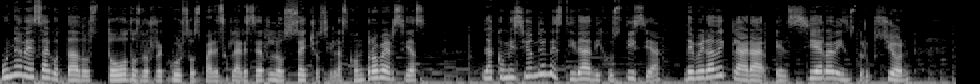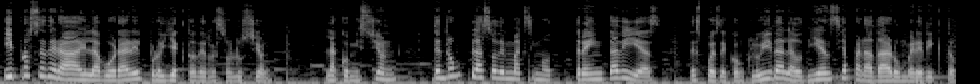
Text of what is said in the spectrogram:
Una vez agotados todos los recursos para esclarecer los hechos y las controversias, la Comisión de Honestidad y Justicia deberá declarar el cierre de instrucción y procederá a elaborar el proyecto de resolución. La comisión tendrá un plazo de máximo 30 días después de concluida la audiencia para dar un veredicto.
